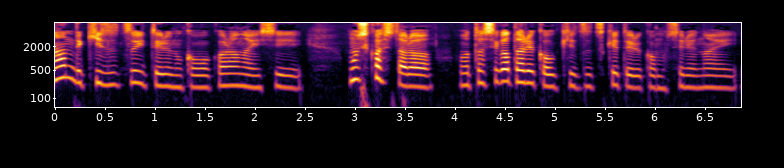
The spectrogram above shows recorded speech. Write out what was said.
なんで傷ついてるのかわからないし、もしかしたら私が誰かを傷つけてるかもしれない。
